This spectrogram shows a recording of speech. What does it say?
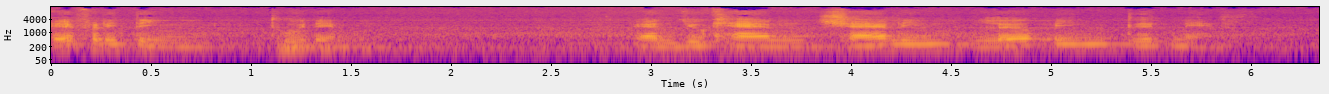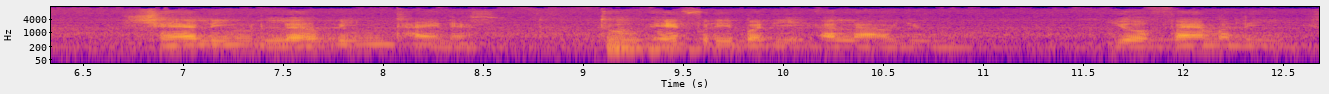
everything to them. And you can sharing loving goodness, sharing loving kindness to everybody around you, your families,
